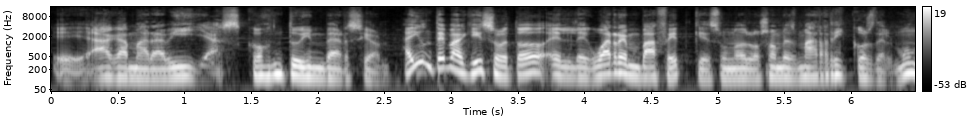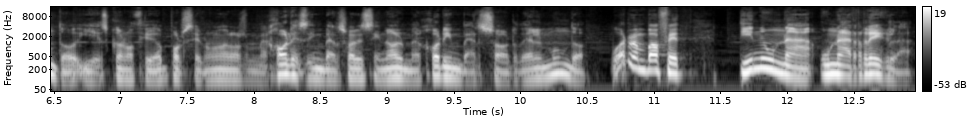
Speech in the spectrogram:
eh, haga maravillas con tu inversión. Hay un tema aquí, sobre todo el de Warren Buffett, que es uno de los hombres más ricos del mundo y es conocido por ser uno de los mejores inversores, si no el mejor inversor del mundo. Warren Buffett tiene una, una regla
